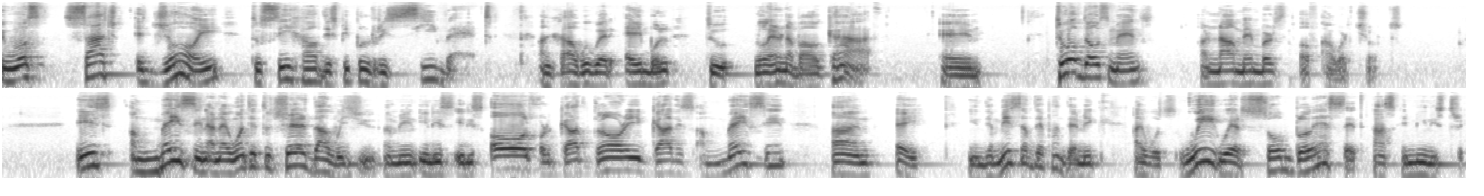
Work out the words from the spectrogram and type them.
It was such a joy to see how these people receive it and how we were able to learn about God. And two of those men are now members of our church. It's amazing, and I wanted to share that with you. I mean, it is it is all for God's glory. God is amazing, and hey, in the midst of the pandemic, I was we were so blessed as a ministry.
